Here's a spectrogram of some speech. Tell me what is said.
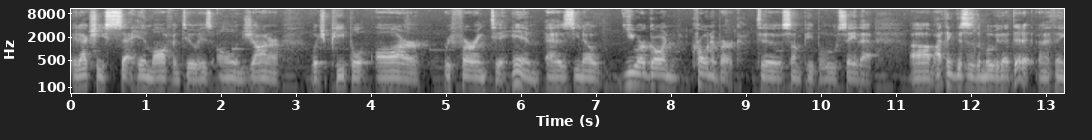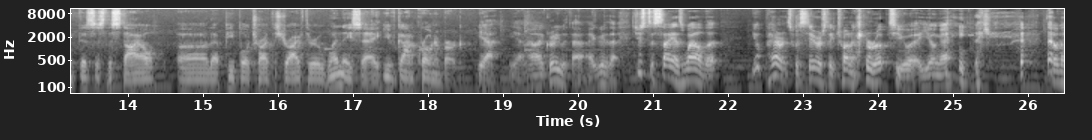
it actually set him off into his own genre, which people are referring to him as, you know, you are going Cronenberg to some people who say that. Um, I think this is the movie that did it. And I think this is the style uh, that people try to strive through when they say you've gone Cronenberg. Yeah, yeah, no, I agree with that. I agree with that. Just to say as well that your parents were seriously trying to corrupt you at a young age. so, they,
